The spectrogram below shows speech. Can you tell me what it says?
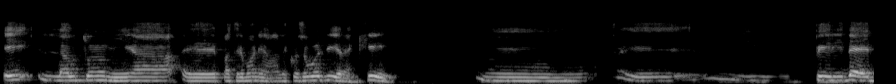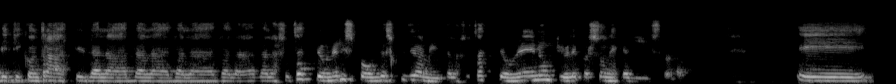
e l'autonomia eh, patrimoniale. Cosa vuol dire? Che mh, mm, eh, per i debiti contratti dalla, dalla, dalla, dall'associazione risponde esclusivamente l'associazione e non più le persone che agiscono. E,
